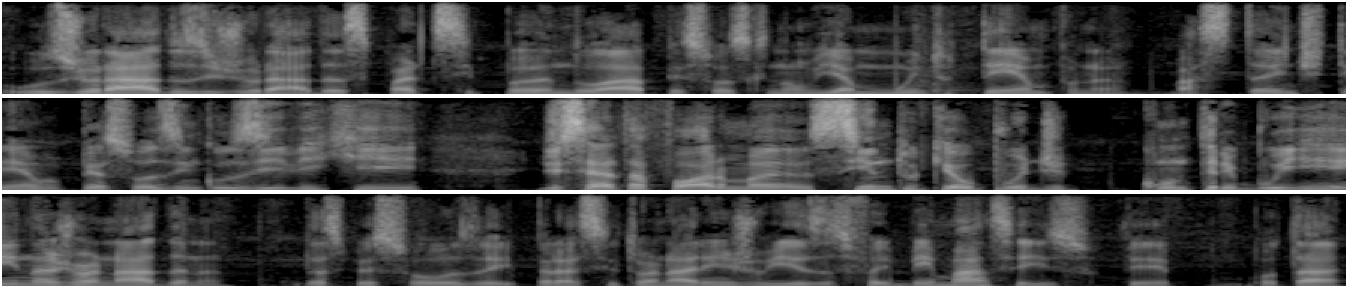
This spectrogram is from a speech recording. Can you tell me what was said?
os jurados e juradas participando lá, pessoas que não via muito tempo, né? Bastante tempo, pessoas inclusive que de certa forma sinto que eu pude contribuir aí na jornada, né, das pessoas aí para se tornarem juízas. Foi bem massa isso, ver, botar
